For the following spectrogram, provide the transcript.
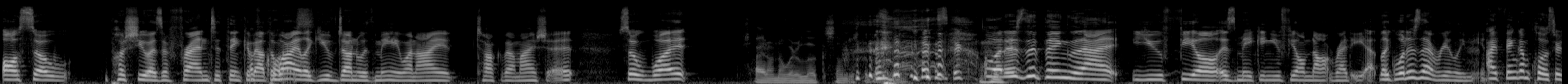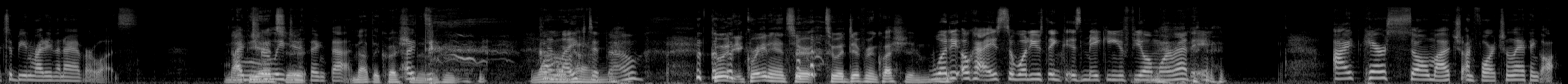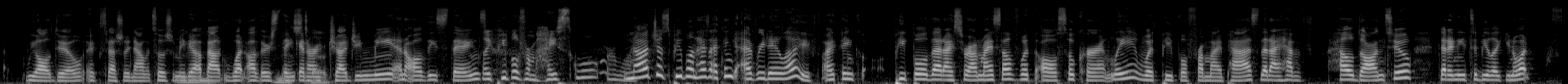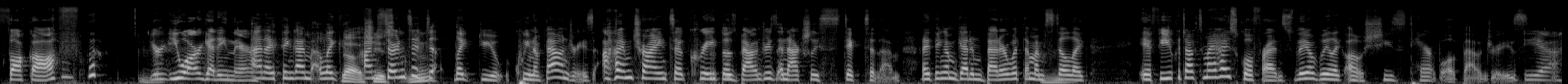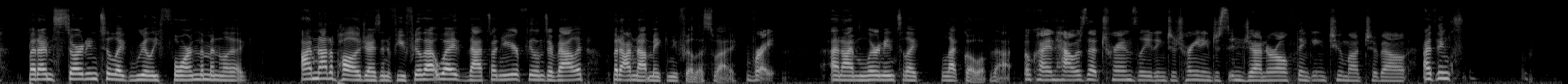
also push you as a friend to think about the why, like you've done with me when I talk about my shit. So what Sorry, I don't know where to look. So I'm just. Looking. what is the thing that you feel is making you feel not ready yet? Like what does that really mean? I think I'm closer to being ready than I ever was. Not I the truly do think that. Not the question. I, don't. I One more liked it though. Good, great answer to a different question. What do you, okay, so what do you think is making you feel more ready? I care so much, unfortunately. I think we all do, especially now with social Mm-hmm. media, about what others think That's and are judging me and all these things. like people from high school or what? Not just people in high school. I think everyday life. I think people that I surround myself with also currently with people from my past that I have held on to that I need to be like, you know what? Fuck off. You're you are getting there. and I think I'm like No, I'm she starting to mhm. d- like you queen of boundaries. I'm trying to create those boundaries and actually stick to them. And I think I'm getting better with them. I'm still Mm-hmm. like if you could talk to my high school friends, they'll be like, "Oh, she's terrible at boundaries." yeah. but I'm starting to like really form them and like I'm not apologizing if you feel that way. That's on you. Your feelings are valid, but I'm not making you feel this way. Right. And I'm learning to like let go of that. Okay, and how is that translating to training just in general thinking too much about I think f-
